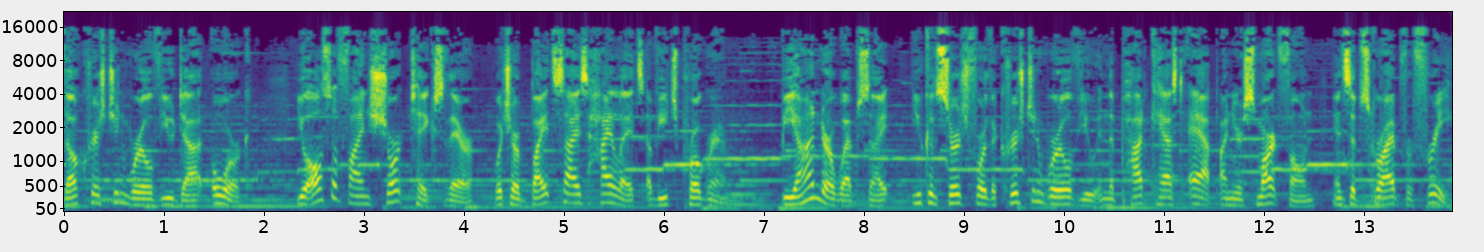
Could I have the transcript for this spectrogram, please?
thechristianworldview.org. You'll also find short takes there, which are bite sized highlights of each program. Beyond our website, you can search for The Christian Worldview in the podcast app on your smartphone and subscribe for free.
